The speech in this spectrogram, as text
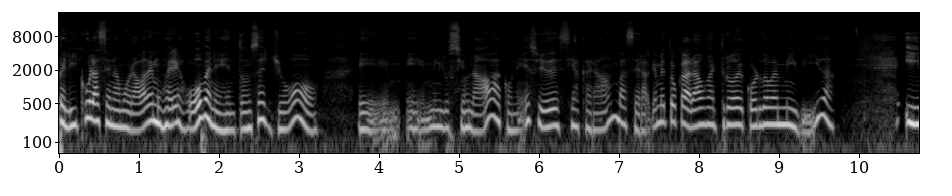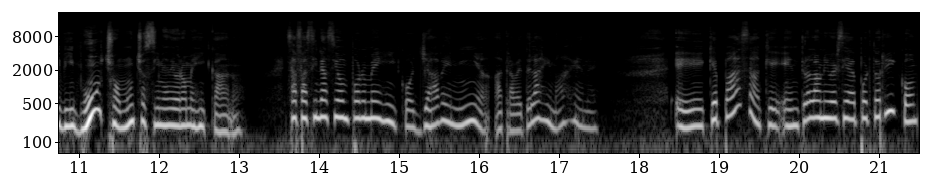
películas se enamoraba de mujeres jóvenes, entonces yo eh, eh, me ilusionaba con eso. Yo decía, caramba, ¿será que me tocará un Arturo de Córdoba en mi vida? Y vi mucho, mucho cine de oro mexicano. Esa fascinación por México ya venía a través de las imágenes. Eh, ¿Qué pasa? Que entro a la Universidad de Puerto Rico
